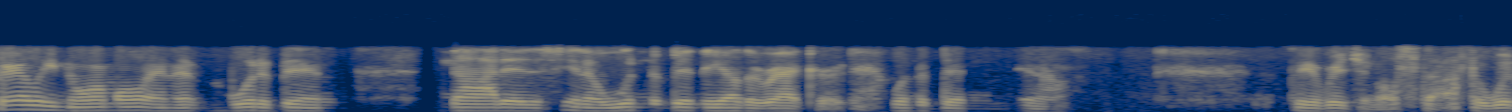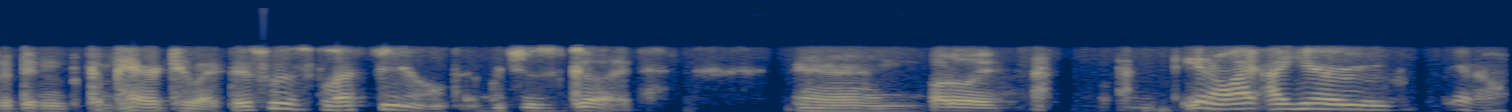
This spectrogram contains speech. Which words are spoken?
fairly normal, and it would have been not as you know wouldn't have been the other record. Wouldn't have been you know the original stuff. It would have been compared to it. This was left field, which is good. And Totally. you know, I, I hear you know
